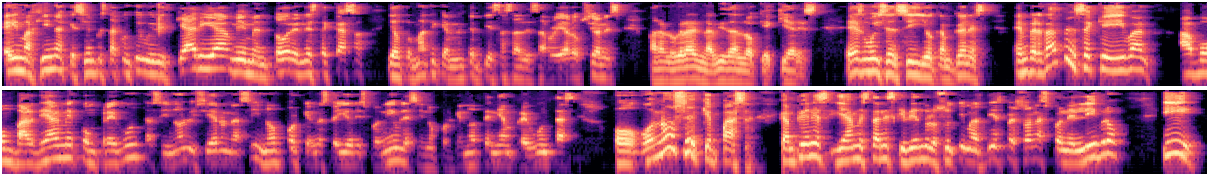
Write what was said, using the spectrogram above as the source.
E imagina que siempre está contigo y dices, ¿qué haría mi mentor en este caso? Y automáticamente empiezas a desarrollar opciones para lograr en la vida lo que quieres. Es muy sencillo, campeones. En verdad pensé que iban a bombardearme con preguntas y no lo hicieron así, no porque no esté yo disponible, sino porque no tenían preguntas o, o no sé qué pasa. Campeones, ya me están escribiendo las últimas 10 personas con el libro y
